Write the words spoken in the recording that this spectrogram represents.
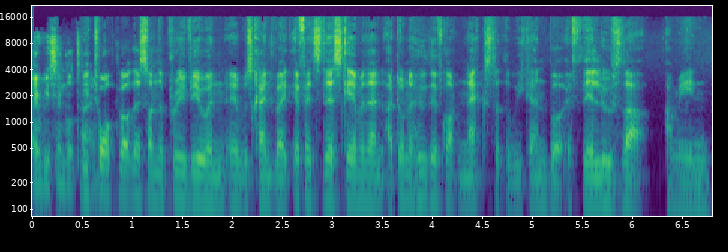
every single time. We talked about this on the preview, and it was kind of like if it's this game, and then I don't know who they've got next at the weekend, but if they lose that, I mean,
